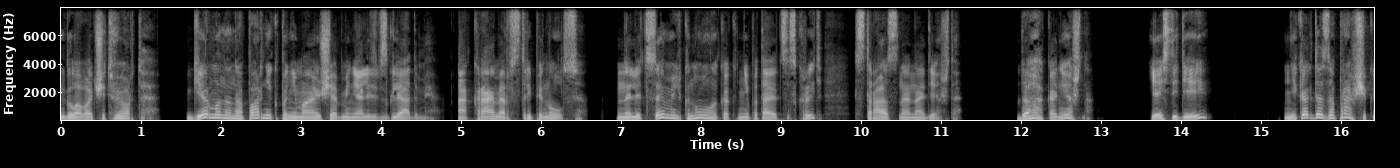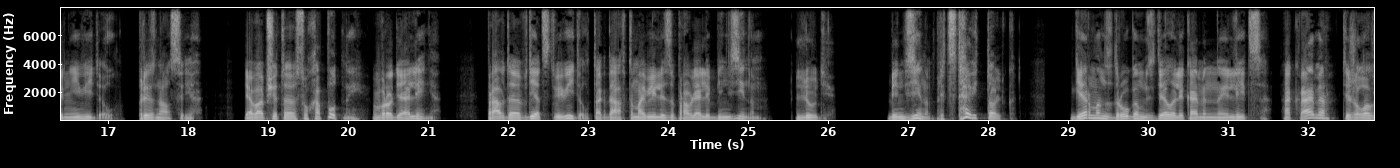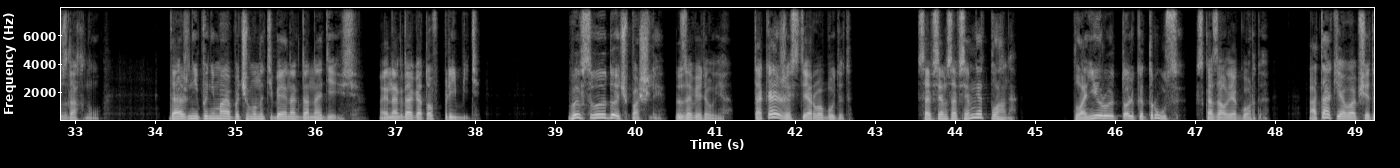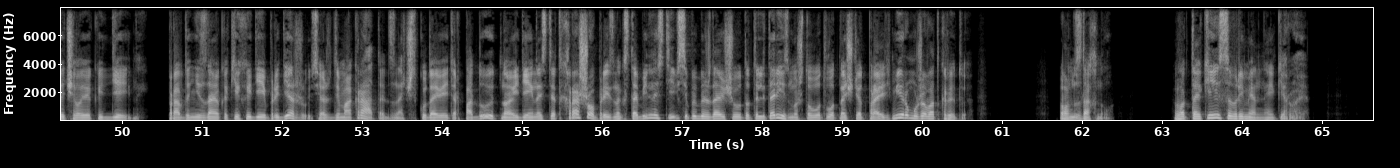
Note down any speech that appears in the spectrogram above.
Глава четвертая. Герман и напарник, понимающе обменялись взглядами, а Крамер встрепенулся. На лице мелькнула, как не пытается скрыть, страстная надежда. «Да, конечно. Есть идеи?» «Никогда заправщика не видел», — признался я. «Я вообще-то сухопутный, вроде оленя. Правда, в детстве видел, тогда автомобили заправляли бензином. Люди. Бензином, представить только!» Герман с другом сделали каменные лица, а Крамер тяжело вздохнул. «Даже не понимаю, почему на тебя иногда надеюсь, а иногда готов прибить». «Вы в свою дочь пошли», — заверил я. «Такая же стерва будет». «Совсем-совсем нет плана?» «Планируют только трусы», — сказал я гордо. «А так я вообще-то человек идейный. Правда, не знаю, каких идей придерживаюсь, я же демократ, это значит, куда ветер подует, но идейность — это хорошо, признак стабильности и всепобеждающего тоталитаризма, что вот-вот начнет править миром уже в открытую. Он вздохнул. Вот такие современные герои.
